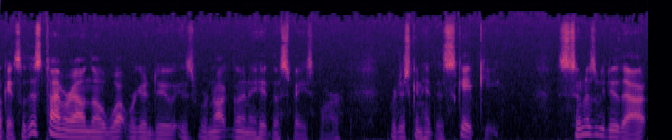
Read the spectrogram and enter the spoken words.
Okay so this time around though what we're going to do is we're not going to hit the space bar we're just going to hit the escape key. As soon as we do that,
